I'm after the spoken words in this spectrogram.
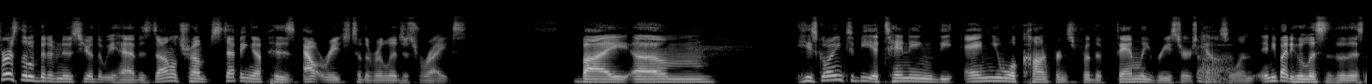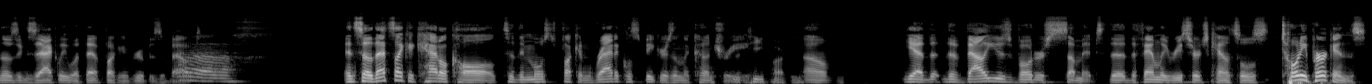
first little bit of news here that we have is Donald Trump stepping up his outreach to the religious right by um he's going to be attending the annual conference for the Family Research Council and anybody who listens to this knows exactly what that fucking group is about. Ugh. and so that's like a cattle call to the most fucking radical speakers in the The country. Tea Party. Um, yeah, the the Values Voters Summit, the the Family Research Council's Tony Perkins,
